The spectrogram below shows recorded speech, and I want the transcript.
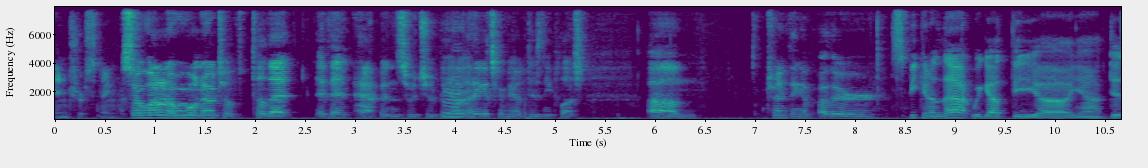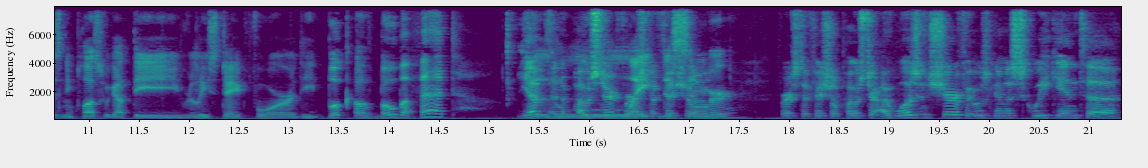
Interesting. so I don't know. We won't know till till that event happens, which will be. On. I think it's gonna be on Disney Plus. Um, I'm trying to think of other. Speaking of that, we got the uh, yeah Disney Plus. We got the release date for the Book of Boba Fett. Yep, and the poster, first late official, December. first official poster. I wasn't sure if it was gonna squeak into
